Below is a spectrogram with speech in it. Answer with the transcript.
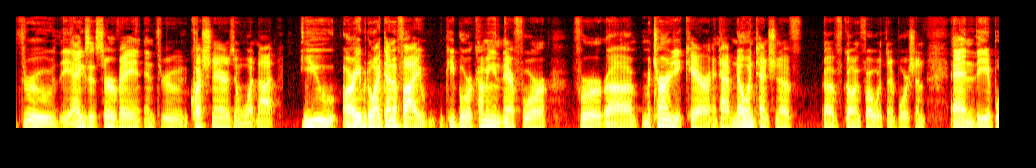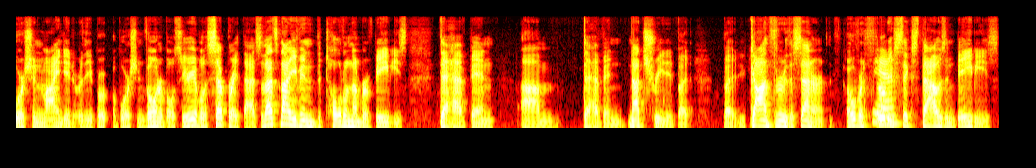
through the exit survey and through questionnaires and whatnot, you are able to identify people who are coming in there for for uh, maternity care and have no intention of of going forward with an abortion and the abortion minded or the ab- abortion vulnerable. So you're able to separate that. So that's not even the total number of babies that have been um, that have been not treated, but but gone through the center. Over thirty six thousand yeah. babies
